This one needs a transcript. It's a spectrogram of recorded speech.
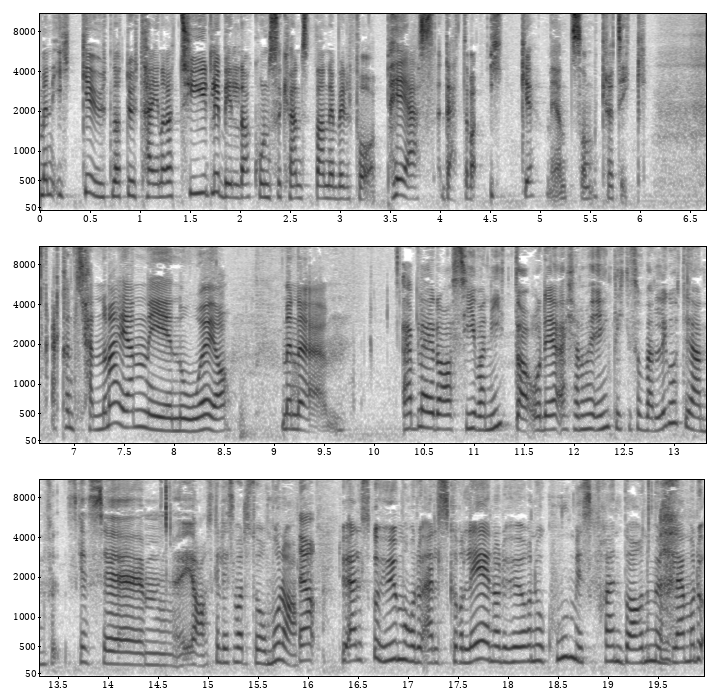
Men ikke uten at du tegner et tydelig bilde av konsekvensene vil få. PS. Dette var ikke ment som kritikk. Jeg kan kjenne meg igjen i noe, ja. Men eh, Jeg ble da Siv Anita, og det, jeg kjenner meg egentlig ikke så veldig godt igjen. Skal jeg, se, ja, skal jeg lese hva det står om henne, da? Ja. Du elsker humor, og du elsker å le. Når du hører noe komisk fra en barnemunn, glemmer du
